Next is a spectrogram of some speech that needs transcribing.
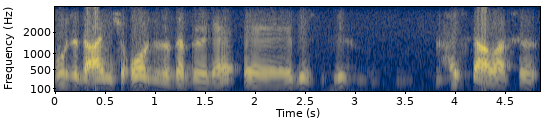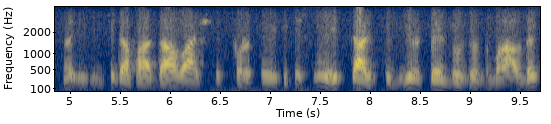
burada da aynı şey, orada da, böyle. E, biz HES davası iki defa dava açtık. E, ikisini iptal yürütmeyi durdurdum aldık.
